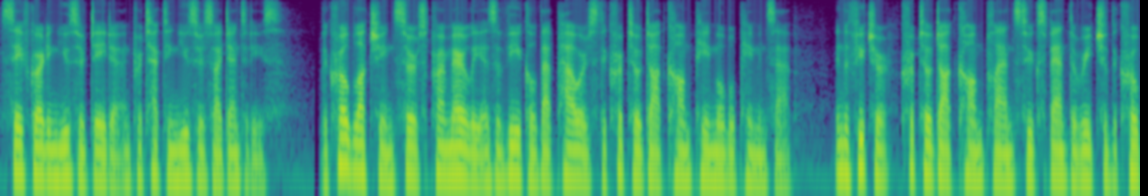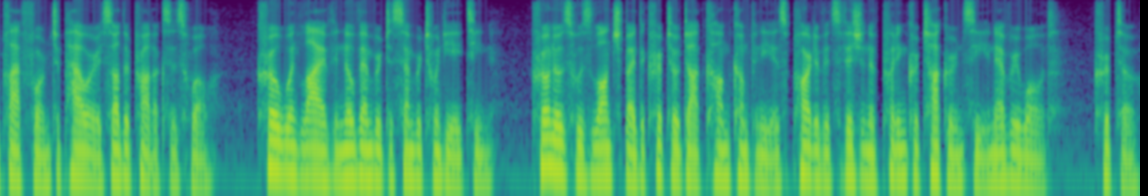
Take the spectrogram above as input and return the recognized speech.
safeguarding user data and protecting users' identities. The CRO blockchain serves primarily as a vehicle that powers the Crypto.com Pay mobile payments app. In the future, Crypto.com plans to expand the reach of the CRO platform to power its other products as well. CRO went live in November-December 2018. Cronos was launched by the Crypto.com company as part of its vision of putting cryptocurrency in every wallet. Crypto.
